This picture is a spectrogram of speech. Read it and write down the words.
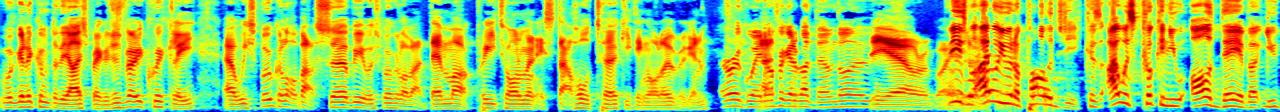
we're going to come to the icebreaker just very quickly. Uh, we spoke a lot about Serbia. We spoke a lot about Denmark pre-tournament. It's that whole Turkey thing all over again. Uruguay, don't forget about them. Don't. Yeah, Uruguay. Please, well, I owe you an apology because I was cooking you all day about you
